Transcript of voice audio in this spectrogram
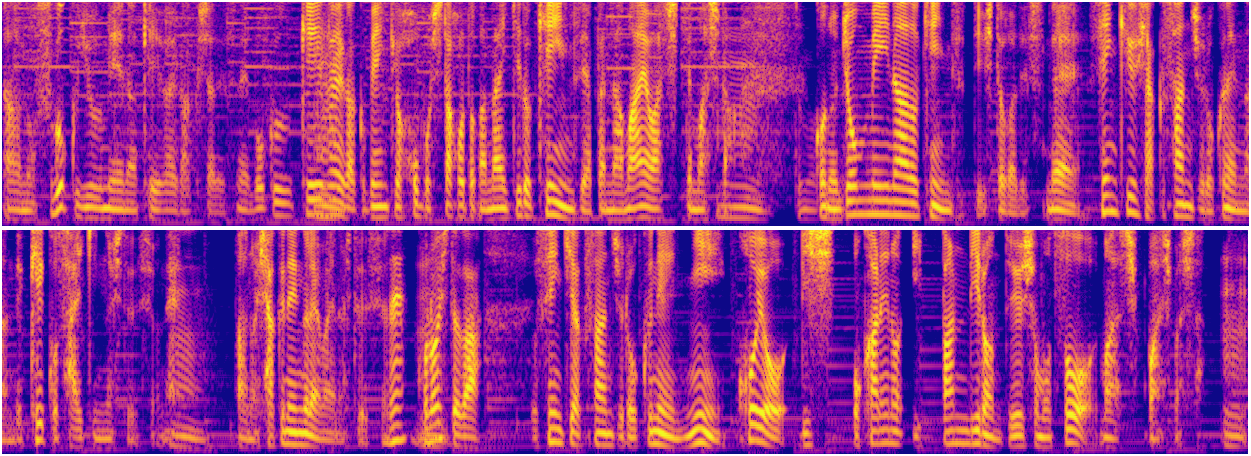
あのすごく有名な経済学者ですね。僕経済学勉強ほぼしたことがないけど、ケインズやっぱり名前は知ってました、うん知ってます。このジョン・メイナード・ケインズっていう人がですね1936年なんで結構最近の人ですよね、うん。あの100年ぐらい前の人ですよね、うん。この人が1936年に雇用利子お金の一般理論という書物をまあ出版しました、うん。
